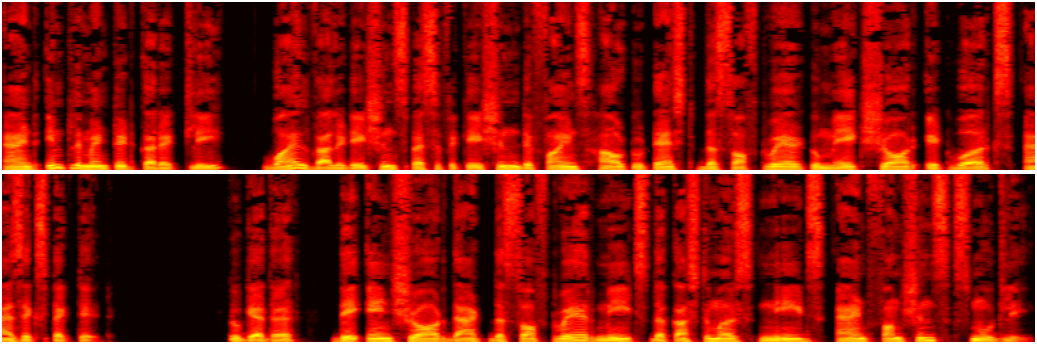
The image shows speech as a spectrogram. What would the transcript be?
and implemented correctly, while validation specification defines how to test the software to make sure it works as expected. Together, they ensure that the software meets the customer's needs and functions smoothly.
